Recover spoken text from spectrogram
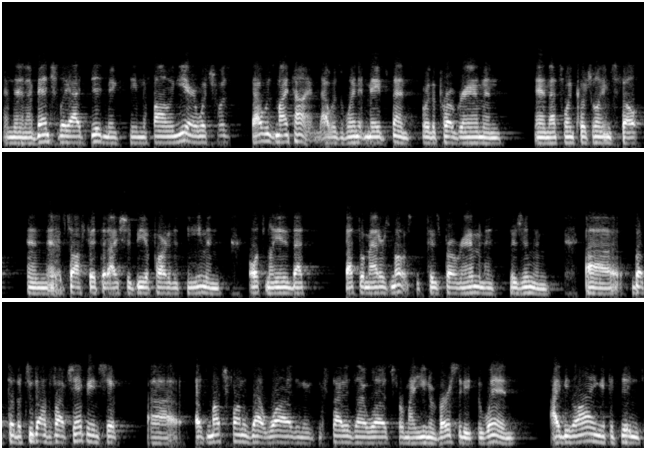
And then eventually I did make the team the following year, which was that was my time. That was when it made sense for the program and and that's when Coach Williams felt and, saw fit that I should be a part of the team and ultimately that that's what matters most. It's his program and his vision and uh, but for the 2005 championship uh, as much fun as that was and as excited as I was for my university to win, I'd be lying if it didn't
